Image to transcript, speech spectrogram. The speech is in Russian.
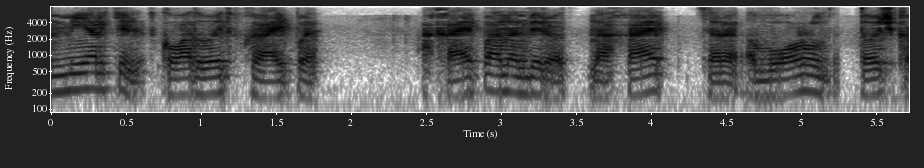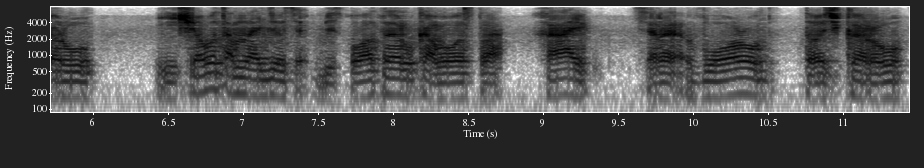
Мадам Меркель вкладывает в хайпы. А хайпы она берет на hype-world.ru. Еще вы там найдете бесплатное руководство hype-world.ru.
